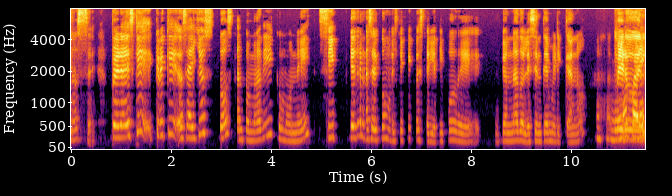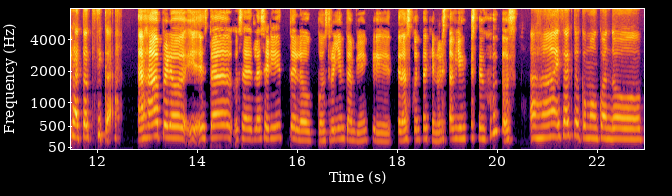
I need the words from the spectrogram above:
No sé, pero es que creo que, o sea, ellos dos, tanto Maddie como Nate, sí llegan a ser como el típico estereotipo de, de un adolescente americano. de pero una pareja tóxica. Ajá, pero está, o sea, la serie te lo construyen también que te das cuenta que no está bien que estén juntos. Ajá, exacto, como cuando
